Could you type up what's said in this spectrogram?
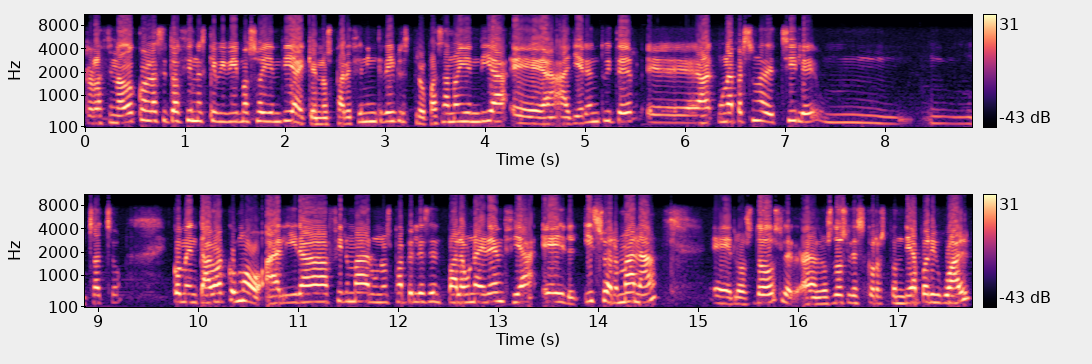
relacionado con las situaciones que vivimos hoy en día y que nos parecen increíbles, pero pasan hoy en día, eh, ayer en Twitter, eh, una persona de Chile, un, un muchacho, comentaba cómo al ir a firmar unos papeles para una herencia, él y su hermana, eh, los dos, le- a los dos les correspondía por igual,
